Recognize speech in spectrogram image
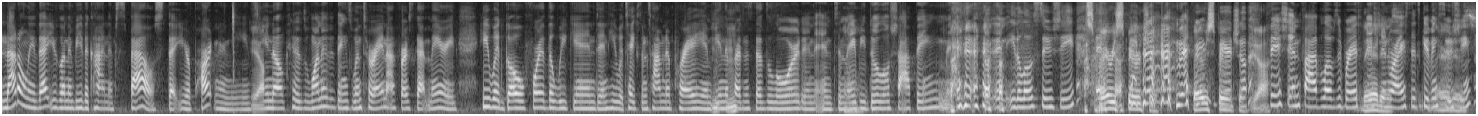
not only that, you're going to be the kind of spouse that your partner needs. Yeah. You know, because one of the things when Touré and I first got married, he would go for the weekend and he would take some time to pray and be in the Mm-hmm. presence of the Lord and, and to maybe Uh-huh. do a little shopping and eat a little sushi. It's very spiritual. Very spiritual. Yeah. Fish and five loaves of bread, There fish and is. rice. It's giving There sushi. is.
